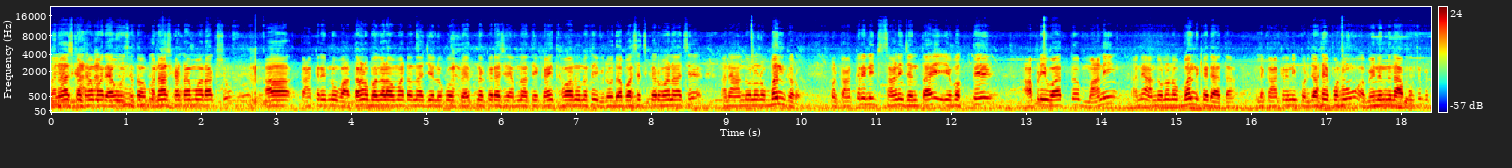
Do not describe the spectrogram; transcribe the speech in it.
બનાસકાંઠામાં રહેવું છે તો બનાસકાંઠામાં રાખશું. આ કાંકરેજનું વાતાવરણ બગાડવા માટેના જે લોકો પ્રયત્ન કરે છે, એમનાથી કંઈ થવાનું નથી. વિરોધાભાસ જ કરવાના છે અને આંદોલનો બંધ કરો. પણ કાંકરેજની સાણી જનતાએ એ વખતે આપણી વાત માની અને આંદોલનો બંધ કર્યા હતા. એટલે કાંકરેની પ્રજાને પણ હું અભિનંદન આપું છું કે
